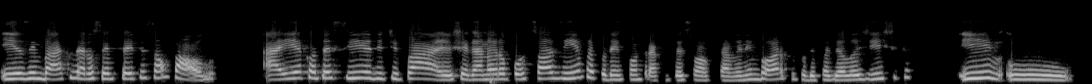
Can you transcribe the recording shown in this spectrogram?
e os embarques eram sempre feitos em São Paulo. Aí acontecia de tipo, ah, eu chegar no aeroporto sozinha para poder encontrar com o pessoal que estava indo embora, para poder fazer a logística, e o,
